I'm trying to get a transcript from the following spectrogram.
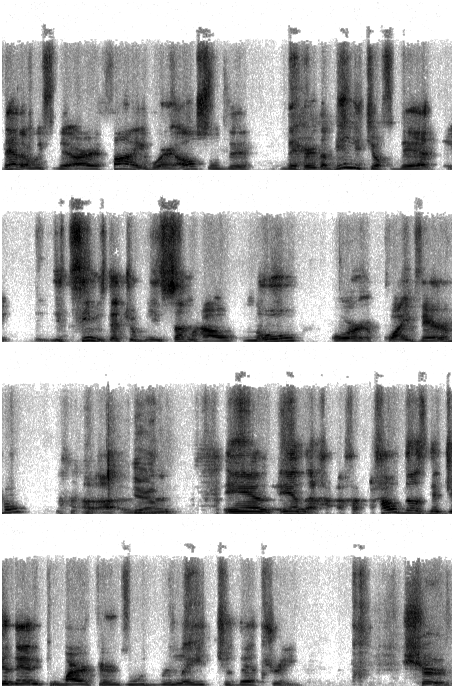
data with the RFI where also the the heritability of that, it seems that to be somehow low or quite variable. yeah. And, and how does the genetic markers would relate to that trait? Sure.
